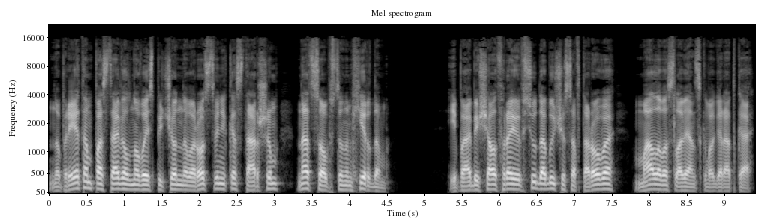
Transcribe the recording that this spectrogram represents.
но при этом поставил новоиспеченного родственника старшим над собственным Хирдом и пообещал Фрею всю добычу со второго, малого славянского городка.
